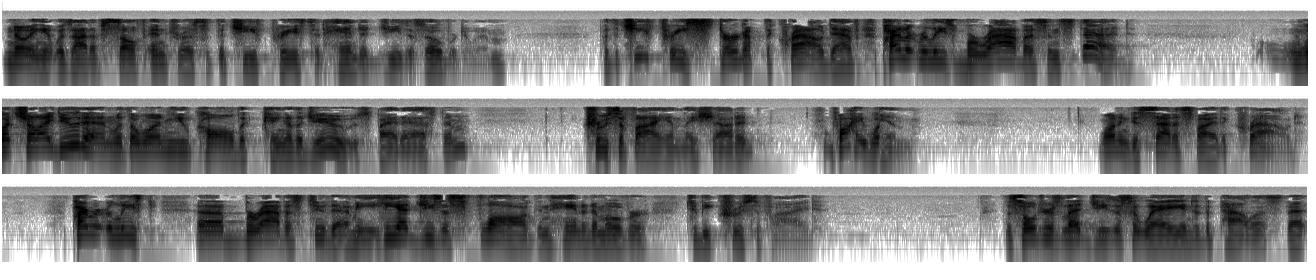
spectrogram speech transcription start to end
knowing it was out of self interest that the chief priest had handed Jesus over to him. But the chief priest stirred up the crowd to have Pilate release Barabbas instead. What shall I do then with the one you call the king of the Jews? Pilate asked him. Crucify him, they shouted. Why him? Wanting to satisfy the crowd, Pilate released uh, Barabbas to them. He, he had Jesus flogged and handed him over to be crucified. The soldiers led Jesus away into the palace, that,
